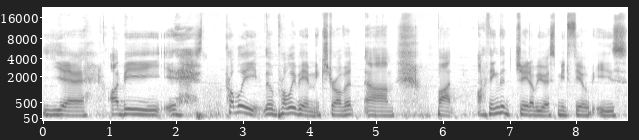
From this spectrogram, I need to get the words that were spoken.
Yeah, I'd be yeah, probably there'll probably be a mixture of it, um, but I think the GWS midfield is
